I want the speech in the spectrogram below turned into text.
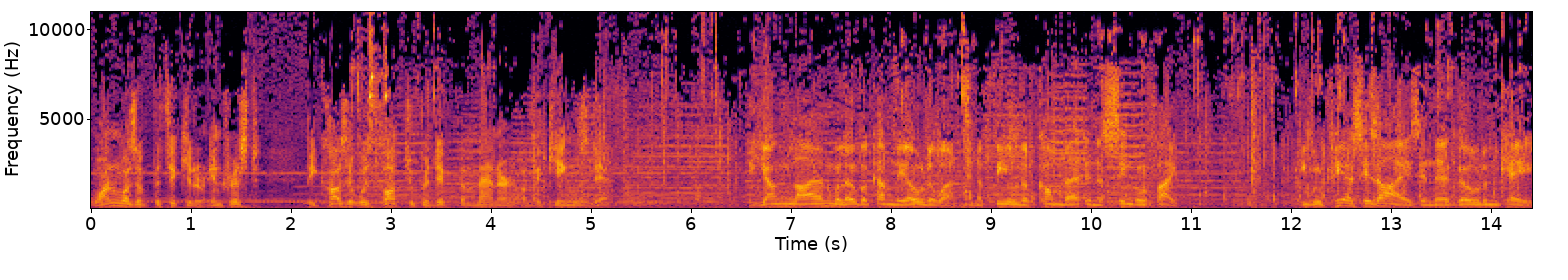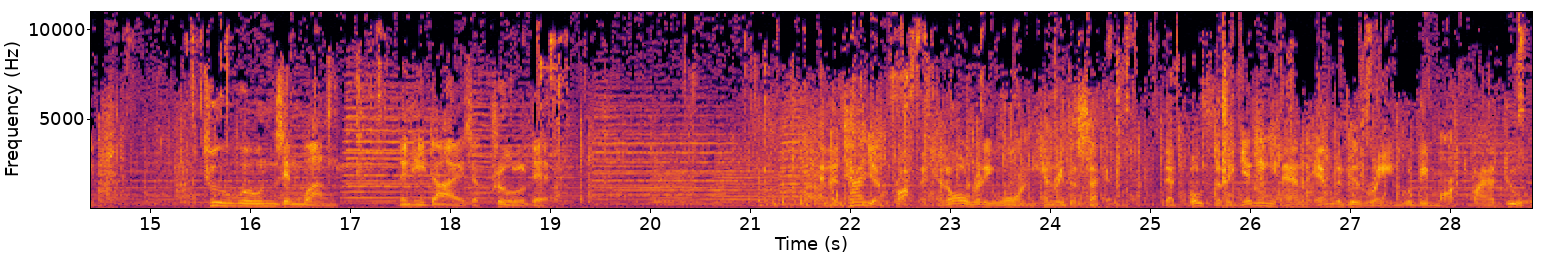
One was of particular interest because it was thought to predict the manner of the king's death. The young lion will overcome the older one in a field of combat in a single fight. He will pierce his eyes in their golden cage. Two wounds in one, then he dies a cruel death. An Italian prophet had already warned Henry II that both the beginning and end of his reign would be marked by a duel.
